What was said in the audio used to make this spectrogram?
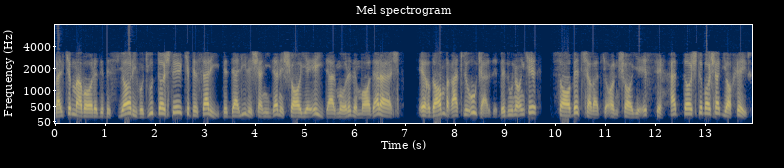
بلکه موارد بسیاری وجود داشته که پسری به دلیل شنیدن شایعی در مورد مادرش اقدام به قتل او کرده بدون آنکه ثابت شود که آن شایعه صحت داشته باشد یا خیر.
